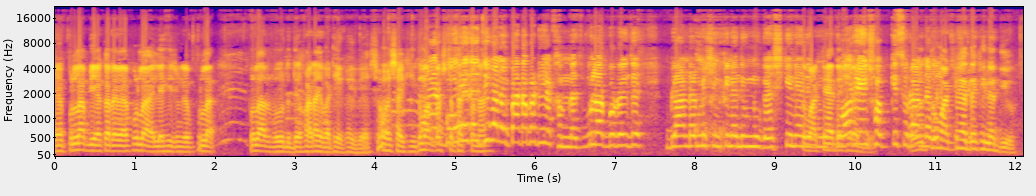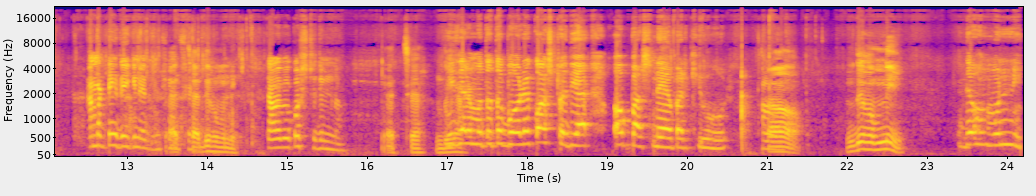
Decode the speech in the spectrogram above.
হ্যাঁ পোলা বিয়া করাবে পোলা আইলে হিজুঙ্গা পোলা পোলার দিয়ে পাঠিয়ে খাইবে সমস্যা কি? তোমার কষ্ট না। জীবন পাটা পাঠিয়ে খাম না বড় ওই যে ব্লান্ডার মেশিন কিনে দিব গ্যাস কিনে দেখি ঘরে দিও। সব কিছু রান্না তোমার টেহা দেখি না দিও। আমার দিয়ে কিনে দিব আচ্ছা দেহ মনি তাও কষ্ট দিম না। আচ্ছা নিজের মতো তো বউরে কষ্ট দিয়া অভ্যাস নেই আবার কি ওর দেহ মনি দেহ মন্নি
